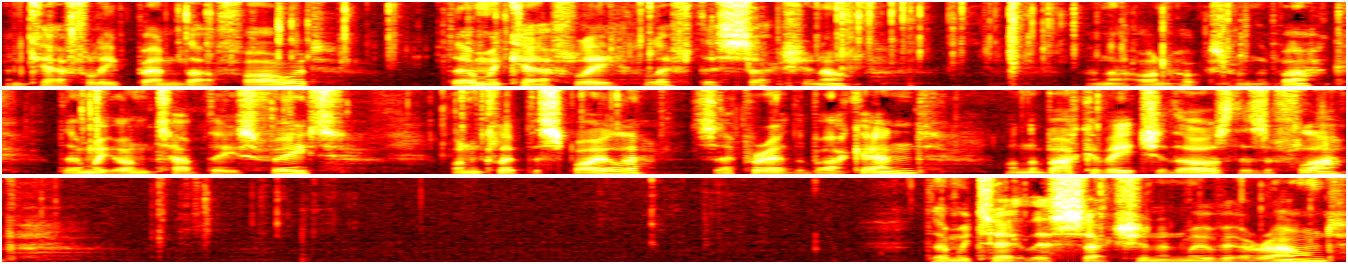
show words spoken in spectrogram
and carefully bend that forward. Then we carefully lift this section up and that unhooks from the back. Then we untab these feet unclip the spoiler, separate the back end. On the back of each of those there's a flap. Then we take this section and move it around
